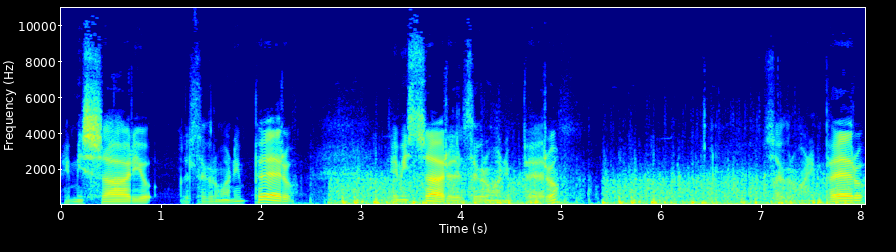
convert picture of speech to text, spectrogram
Emissario del Sacro Romano Impero. Emissario del Sacro Romano Impero. Sacro Romano Impero.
